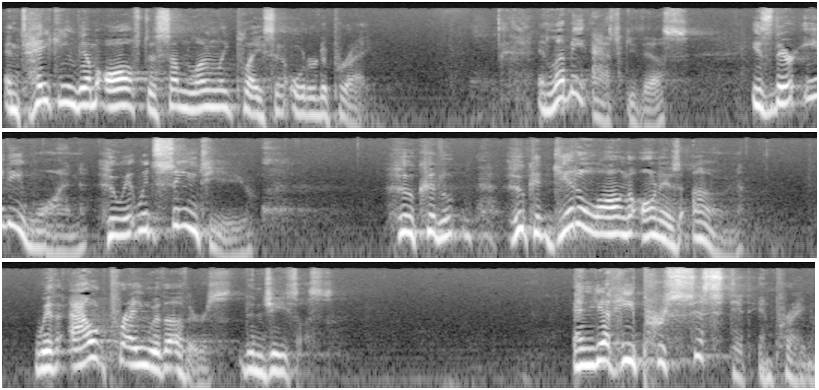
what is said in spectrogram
and taking them off to some lonely place in order to pray? And let me ask you this Is there anyone who it would seem to you who could, who could get along on his own without praying with others than Jesus? And yet he persisted in praying.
